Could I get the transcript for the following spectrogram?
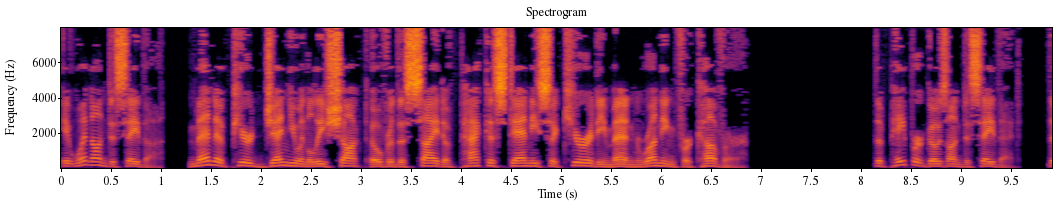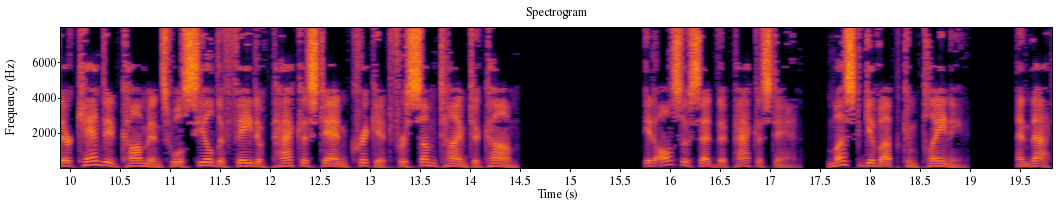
It went on to say the men appeared genuinely shocked over the sight of Pakistani security men running for cover. The paper goes on to say that their candid comments will seal the fate of Pakistan cricket for some time to come. It also said that Pakistan must give up complaining, and that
